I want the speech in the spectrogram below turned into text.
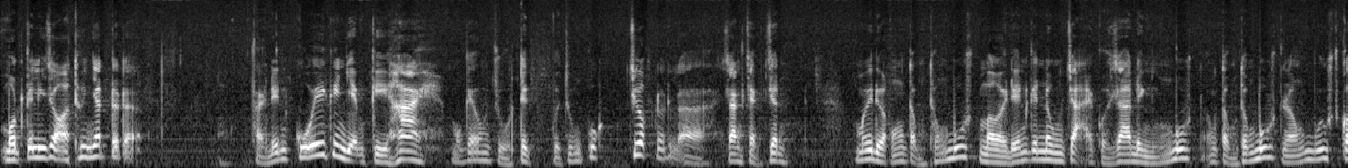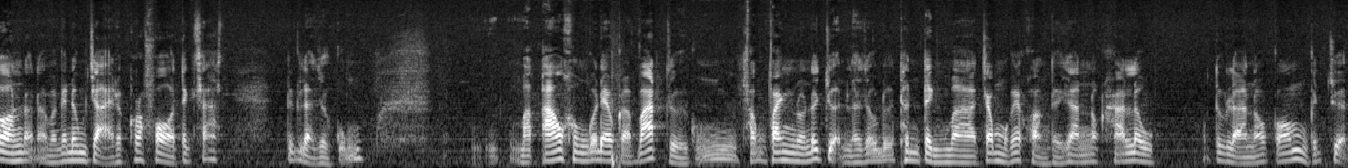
một cái lý do thứ nhất đó, đó phải đến cuối cái nhiệm kỳ 2 một cái ông chủ tịch của Trung Quốc trước đó là Giang Trạch Dân, mới được ông tổng thống Bush mời đến cái nông trại của gia đình ông Bush. Ông tổng thống Bush là ông Bush con đó và cái nông trại đó, Crawford, Texas. Tức là rồi cũng mặc áo không có đeo cà vát rồi cũng phong phanh, rồi nói chuyện là dấu đứa thân tình. Mà trong một cái khoảng thời gian nó khá lâu, tức là nó có một cái chuyện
